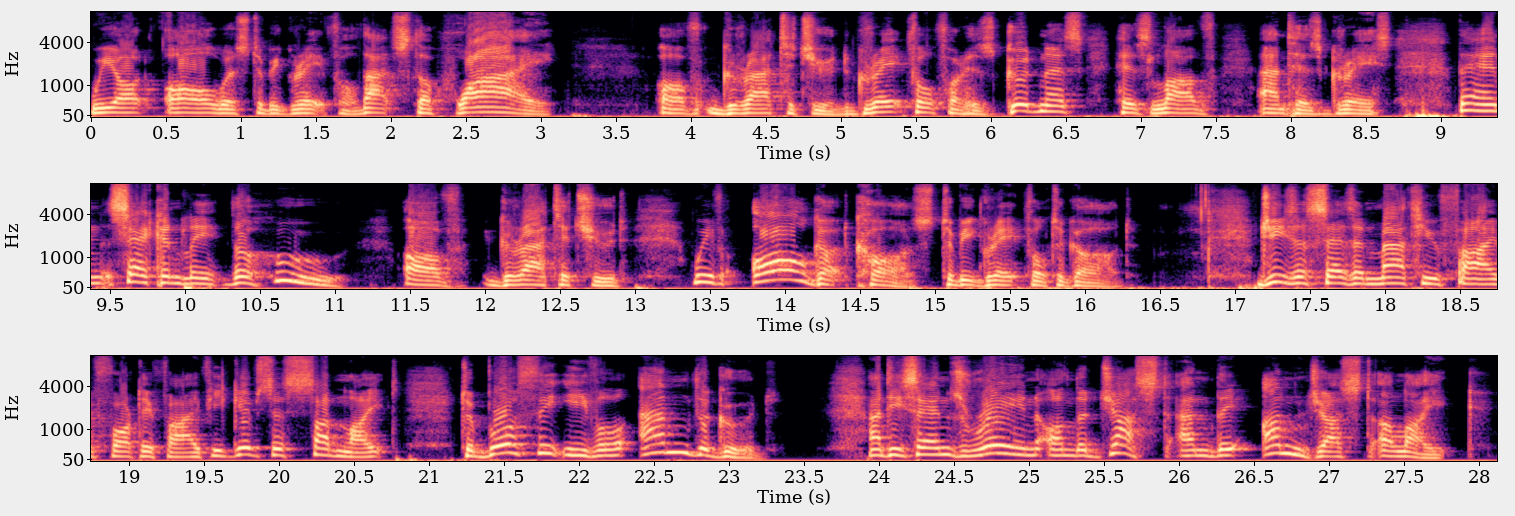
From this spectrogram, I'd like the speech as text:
We ought always to be grateful. That's the why of gratitude. Grateful for his goodness, his love, and his grace. Then, secondly, the who of gratitude. We've all got cause to be grateful to God. Jesus says in Matthew 5:45 he gives his sunlight to both the evil and the good and he sends rain on the just and the unjust alike.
